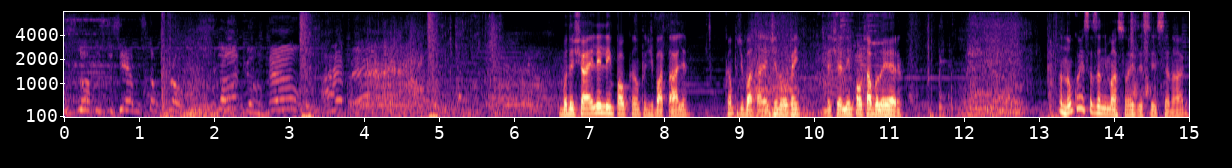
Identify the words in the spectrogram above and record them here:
Os de gelo estão prontos! Não! Arrebenta! Vou deixar ele limpar o campo de batalha. Campo de batalha de novo, hein? Deixa ele limpar o tabuleiro. Eu não conheço as animações desse cenário.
